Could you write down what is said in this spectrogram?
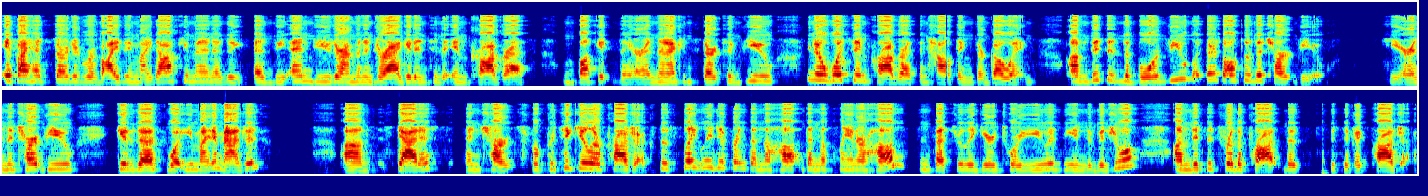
if I had started revising my document as, a, as the end user, I'm going to drag it into the in progress bucket there, and then I can start to view you know, what's in progress and how things are going. Um, this is the board view, but there's also the chart view here. And the chart view gives us what you might imagine, um, status and charts for particular projects. So slightly different than the, hub, than the Planner Hub, since that's really geared toward you as the individual. Um, this is for the, pro the specific project.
